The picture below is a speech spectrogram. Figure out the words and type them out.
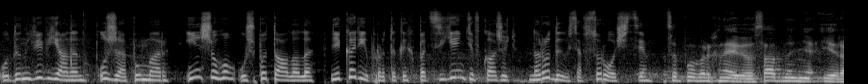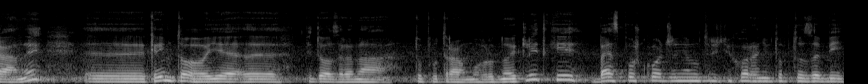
один вів'янин уже помер, іншого ушпиталили. Лікарі про таких пацієнтів кажуть, народився в сорочці. Це поверхневі осаднення і рани. Е, Крім того, є е, підозра на тупу травму грудної клітки без пошкодження внутрішніх органів, тобто забій,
